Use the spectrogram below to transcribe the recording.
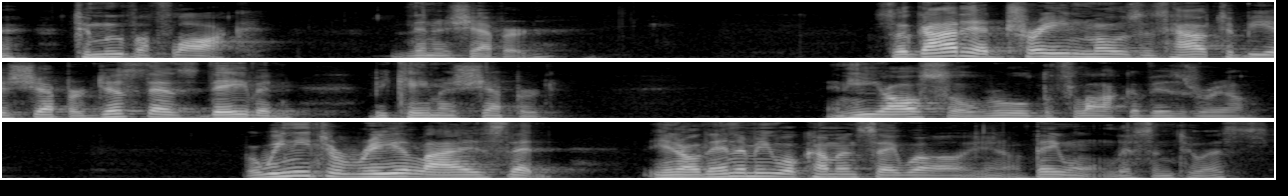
to move a flock than a shepherd? So God had trained Moses how to be a shepherd, just as David became a shepherd. And he also ruled the flock of Israel. But we need to realize that, you know, the enemy will come and say, well, you know, they won't listen to us.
